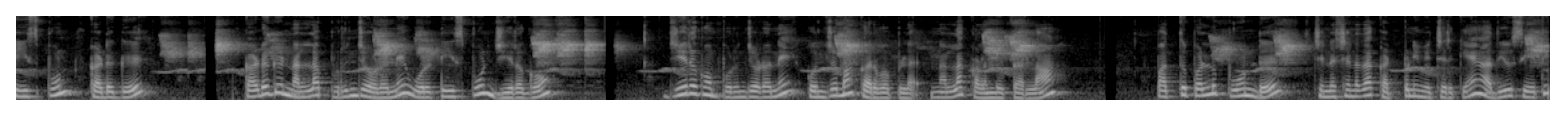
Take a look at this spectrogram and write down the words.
டீஸ்பூன் கடுகு. கடுகு நல்லா புரிஞ்ச உடனே ஒரு டீஸ்பூன் ஜீரகம். ஜீரகம் புரிஞ்ச உடனே கொஞ்சமாக கருவேப்பிலை நல்லா கலந்து விட்டுடலாம் பத்து பல் பூண்டு சின்ன சின்னதாக கட் பண்ணி வச்சுருக்கேன். அதையும் சேர்த்து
